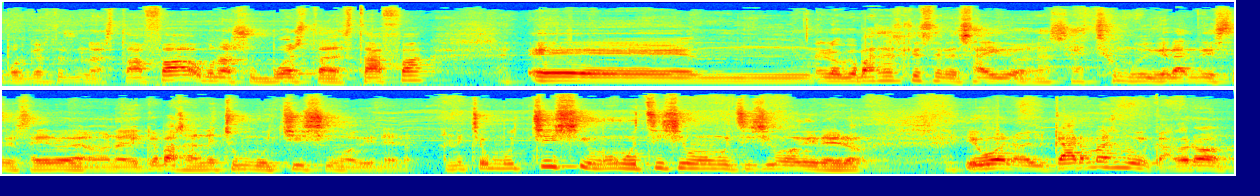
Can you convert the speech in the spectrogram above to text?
porque esto es una estafa, una supuesta estafa, eh, lo que pasa es que se les ha ido, se ha hecho muy grande y se les ha ido de la mano. ¿Y qué pasa? Han hecho muchísimo dinero. Han hecho muchísimo, muchísimo, muchísimo dinero. Y bueno, el karma es muy cabrón.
